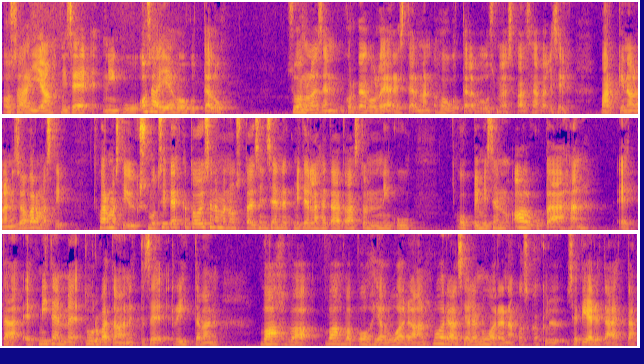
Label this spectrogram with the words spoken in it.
osaajia, niin se niin kuin, osaajien houkuttelu, suomalaisen korkeakoulujärjestelmän houkuttelevuus myös kansainvälisillä markkinoilla, niin se on varmasti, varmasti yksi. Mutta sitten ehkä toisena mä nostaisin sen, että miten lähdetään taas tuonne niin oppimisen alkupäähän, että, että miten me turvataan, että se riittävän vahva, vahva pohja luodaan, luodaan siellä nuorena, koska kyllä se tiedetään, että,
